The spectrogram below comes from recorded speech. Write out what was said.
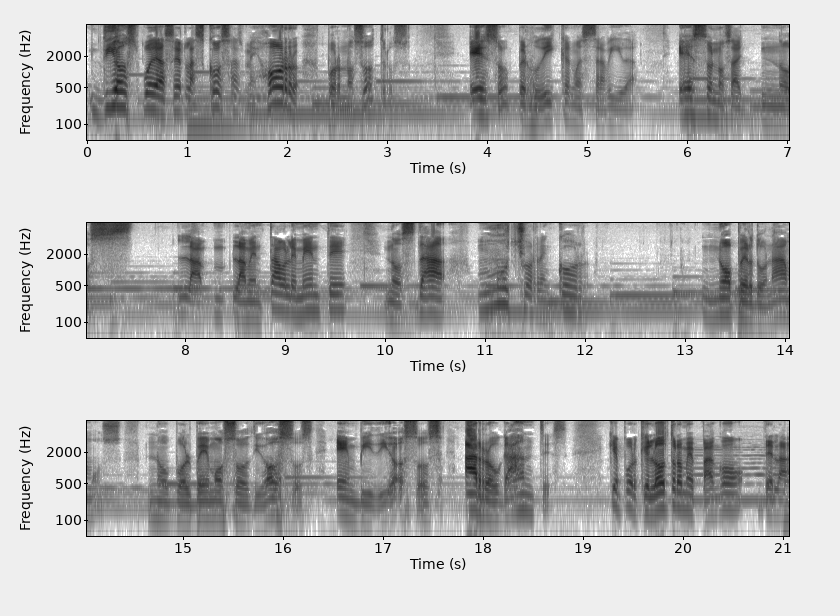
Dios puede hacer las cosas mejor por nosotros. Eso perjudica nuestra vida. Eso nos, nos lamentablemente nos da mucho rencor. No perdonamos, nos volvemos odiosos, envidiosos, arrogantes, que porque el otro me pagó de la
